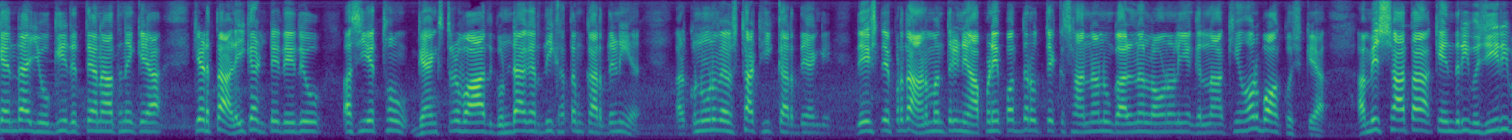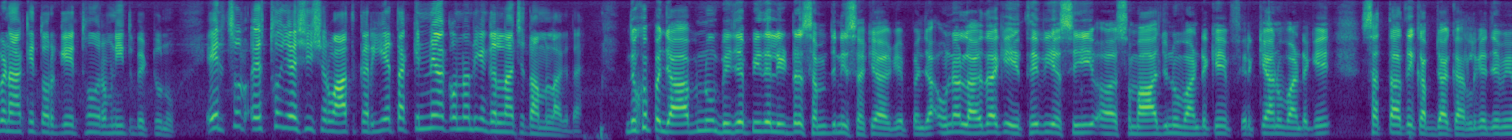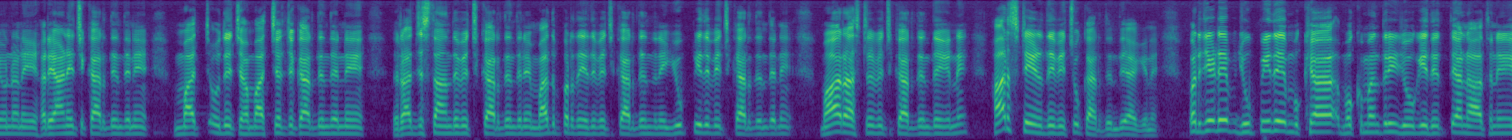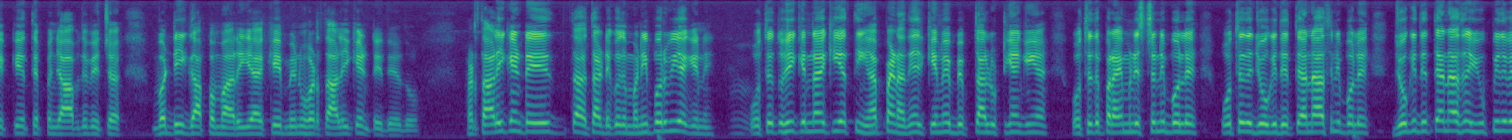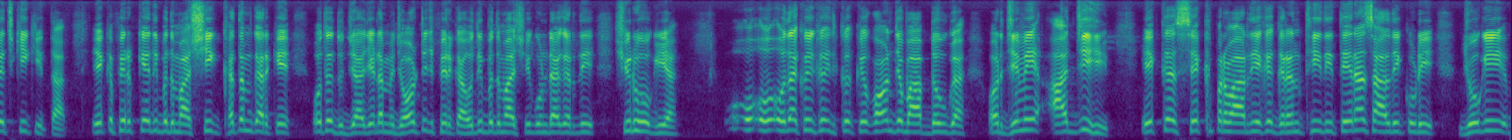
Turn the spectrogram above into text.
ਕਹਿੰਦਾ ਯੋਗੀ ਆਦਿੱਤਿਆਨਾਥ ਨੇ ਕਿਹਾ ਕਿ 48 ਘੰਟੇ ਦੇ ਦਿਓ, ਅਸੀਂ ਇੱਥੋਂ ਗੈਂਗਸਟਰਵਾਦ, ਗੁੰਡਾਗਰਦੀ ਖਤਮ ਕਰ ਦੇਣੀ ਹੈ ਔਰ ਕਾਨੂੰਨ ਵਿਵਸਥਾ ਠੀਕ ਕਰ ਦਿਆਂਗੇ। ਦੇਸ਼ ਦੇ ਪ੍ਰਧਾਨ ਮੰਤਰੀ ਨੇ ਆਪਣੇ ਪੱਧਰ ਉੱਤੇ ਕਿਸਾਨਾਂ ਨੂੰ ਗੱਲ ਨਾਲ ਲਾਉਣ ਵਾਲੀਆਂ ਗੱਲਾਂ ਆਖੀਆਂ, ਹੋਰ ਬਹੁਤ ਕੁਝ ਕਿਹਾ। ਅਮਿਤ ਸ਼ਾਹ ਤਾਂ ਕੇਂਦਰੀ ਵਜ਼ੀਰ ਹੀ ਬਣਾ ਕੇ ਤੁਰ ਗਏ ਇੱਥੋਂ ਰਵਨੀਤ ਬਿੱਟੂ ਨੂੰ। ਇੱਥੋਂ ਇੱਥੋਂ ਜੇ ਅਸੀਂ ਸ਼ੁਰੂਆਤ ਕਰੀਏ ਤਾਂ ਕਿੰਨਿਆਂ ਕੁ ਉਹਨਾਂ ਦੀਆਂ ਗੱਲਾਂ 'ਚ ਦਮ ਲੱਗਦਾ ਹੈ? ਦੇਖੋ, ਪੰਜਾਬ ਨੂੰ ਬੀਜੇਪੀ ਦੇ ਲੀਡਰ ਸਮਝ ਨਹੀਂ ਸਕਿਆ ਕਿ ਪੰਜਾਬ ਉਹਨਾਂ ਨੂੰ ਲੱਗਦਾ ਕਿ ਇੱਥੇ ਵੀ ਅਸੀਂ ਸਮਾਜ ਨੂੰ ਵੰਡ ਕੇ, ਫਿਰਕਿਆਂ ਨੂੰ ਵੰਡ ਕੇ ਸੱਤਾ ਤੇ ਕਬਜ਼ਾ ਕਰ ਲਈਏ। ਜਿਵੇਂ ਉਹਨਾਂ ਨੇ ਹਰਿਆਣੇ 'ਚ ਕਰ ਦਿੰਦੇ ਨੇ ਹਿਮਾਚ- ਉਹਦੇ 'ਚ ਹਿਮਾਚਲ 'ਚ ਕਰ ਦਿੰਦੇ ਨੇ, ਰਾਜਸਥਾਨ ਦੇ ਵਿੱਚ ਕਰ ਦਿੰਦੇ ਨੇ, ਮੱਧ ਪ੍ਰਦੇਸ਼ ਦੇ ਵਿੱਚ ਕਰ ਦਿੰਦੇ ਨੇ ਯੂਪੀ ਦੇ ਵਿੱਚ ਕਰ ਦਿੰਦੇ ਨੇ, ਮਹਾਰਾਸ਼ਟਰ ਵਿੱਚ ਕਰ ਦਿੰਦੇ ਨੇ, ਹਰ ਸਟੇਟ ਦੇ ਵਿੱਚ ਉਹ ਕਰ ਦਿੰਦੇ ਹੈਗੇ ਨੇ। ਪਰ ਜਿਹੜੇ ਯੂਪੀ ਦੇ ਮੁਖਿਆ, ਮੁੱਖ ਮੰਤਰੀ ਯੋਗੀ ਆਦਿੱਤਿਆਨਾਥ ਨੇ ਇੱਕ ਇੱਥੇ ਪੰਜਾਬ ਦੇ ਵਿੱਚ ਵੱਡੀ ਗੱਪ ਮਾਰੀ ਹੈ ਕਿ ਮੈਨੂੰ 48 ਘੰਟੇ ਦੇ ਦਿਓ। 48 ਘੰਟੇ ਤਾਂ ਤੁਹਾਡੇ ਕੋਲ ਮਨੀਪੁਰ ਵੀ ਹੈਗੇ ਨੇ। ਉੱਥੇ ਤੁਸੀਂ ਕਿੰਨਾ ਕੀ ਧੀਆਂ ਭੈਣਾਂ ਦੀਆਂ ਕਿਵੇਂ ਬਿਪਤਾ ਲੁੱਟੀਆਂ ਗਈਆਂ। ਉੱਥੇ ਤੇ ਪ੍ਰਾਈਮ ਮਿਨਿਸਟਰ ਨਹੀਂ ਬੋਲੇ ਉੱਥੇ ਤੇ ਜੋਗੀ ਦਿੱਤਿਆਨਾਥ ਨਹੀਂ ਬੋਲੇ। ਜੋਗੀ ਦਿੱਤਿਆਨਾਥ ਨੇ ਯੂਪੀ ਦੇ ਵਿੱਚ ਕੀ ਕੀਤਾ? ਇੱਕ ਫਿਰਕੇ ਦੀ ਬਦਮਾਸ਼ੀ ਖਤਮ ਕਰਕੇ ਉੱਥੇ ਦੂਜਾ ਜਿਹੜਾ ਮੈਜੋਰਟੀ ਚ ਫਿਰਕਾ ਉਹਦੀ ਬਦਮਾਸ਼ੀ ਗੁੰਡਾਗਰਦੀ ਸ਼ੁਰੂ ਹੋ ਗਈ ਆ। ਉਹਦਾ ਕੋਈ ਕੌਣ ਜਵਾਬ ਦੇਊਗਾ? ਔਰ ਜਿਵੇਂ ਅੱਜ ਹੀ ਇੱਕ ਸਿੱਖ ਪਰਿਵਾਰ ਦੀ ਇੱਕ ਗ੍ਰੰਥੀ ਦੀ 13 ਸਾਲ ਦੀ ਕੁੜੀ ਜੋ ਕਿ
